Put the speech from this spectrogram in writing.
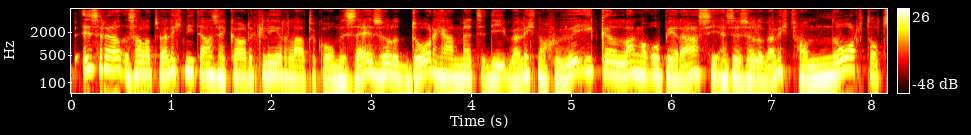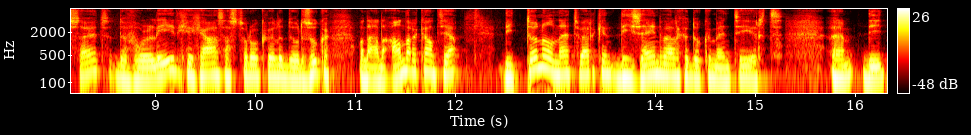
Israël zal het wellicht niet aan zijn koude kleren laten komen. Zij zullen doorgaan met die wellicht nog wekenlange operatie en ze zullen wellicht van noord tot zuid de volledige Gazastrook willen doorzoeken. Want aan de andere kant, ja, die tunnelnetwerken die zijn wel gedocumenteerd. Um, die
